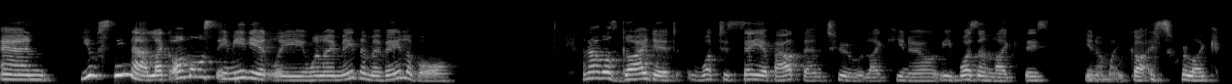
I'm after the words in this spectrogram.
And you've seen that like almost immediately when i made them available. And i was guided what to say about them too. Like you know it wasn't like this you know my guys were like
